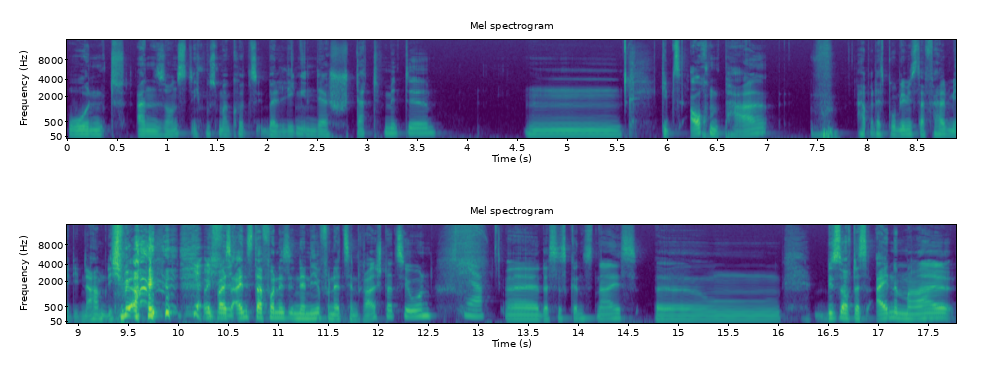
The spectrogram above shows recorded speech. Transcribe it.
Und ansonsten, ich muss mal kurz überlegen, in der Stadtmitte gibt es auch ein paar. Aber das Problem ist, da fallen mir die Namen nicht mehr ein. Aber ich ich weiß, eins davon ist in der Nähe von der Zentralstation. Ja. Äh, das ist ganz nice. Ähm, bis auf das eine Mal,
